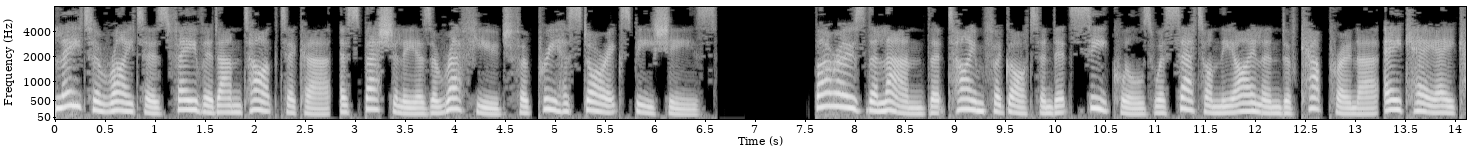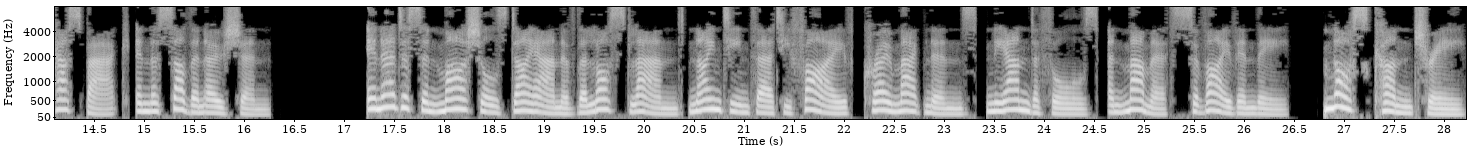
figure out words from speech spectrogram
Later writers favoured Antarctica, especially as a refuge for prehistoric species. Burroughs' The Land That Time Forgot and its sequels were set on the island of Caprona aka Caspak in the Southern Ocean. In Edison Marshall's Diane of the Lost Land 1935, Cro-Magnons, Neanderthals, and mammoths survive in the «Moss Country»,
